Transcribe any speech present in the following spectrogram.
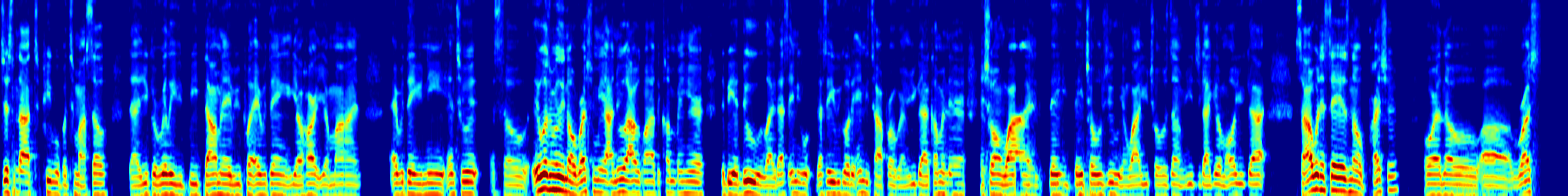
just not to people but to myself that you can really be dominant if you put everything your heart, your mind, everything you need into it. So it wasn't really no rush for me. I knew I was gonna have to come in here to be a dude. Like that's any that's if you go to any top program. You gotta come in there and show them why they they chose you and why you chose them. You just gotta give them all you got. So I wouldn't say there's no pressure or no uh rush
